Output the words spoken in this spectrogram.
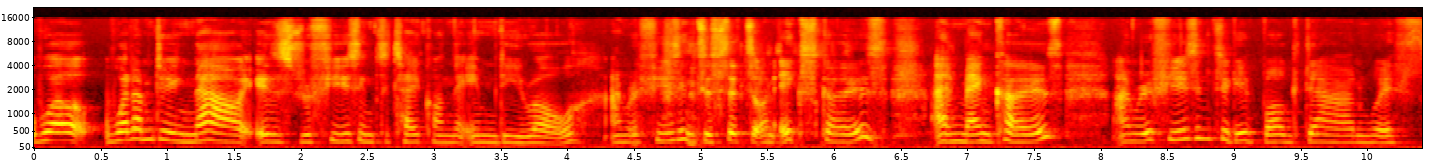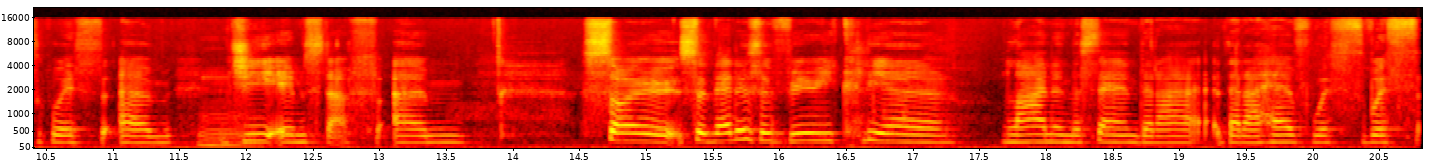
well what I'm doing now is refusing to take on the MD role. I'm refusing to sit on excos and mancos. I'm refusing to get bogged down with with um, Mm. GM stuff. Um, so so that is a very clear line in the sand that I that I have with with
